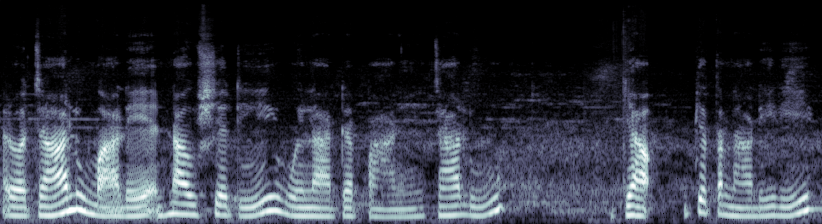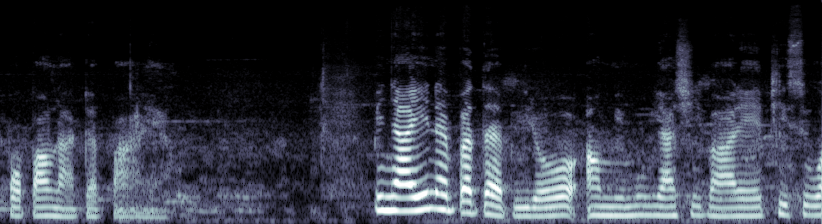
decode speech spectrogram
အဲ့တော့ဂျားလူမှာလည်းအနှောက်အယှက်တွေဝင်လာတတ်ပါတယ်ဂျားလူကြောင့်ပြဿနာလေးတွေပေါ်ပေါက်လာတတ်ပါတယ် ပညာရေးနဲ့ပတ်သက်ပြီးတော့အောင်မြင်မှုရရှိပါတယ်ဖြည့်ဆူရ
